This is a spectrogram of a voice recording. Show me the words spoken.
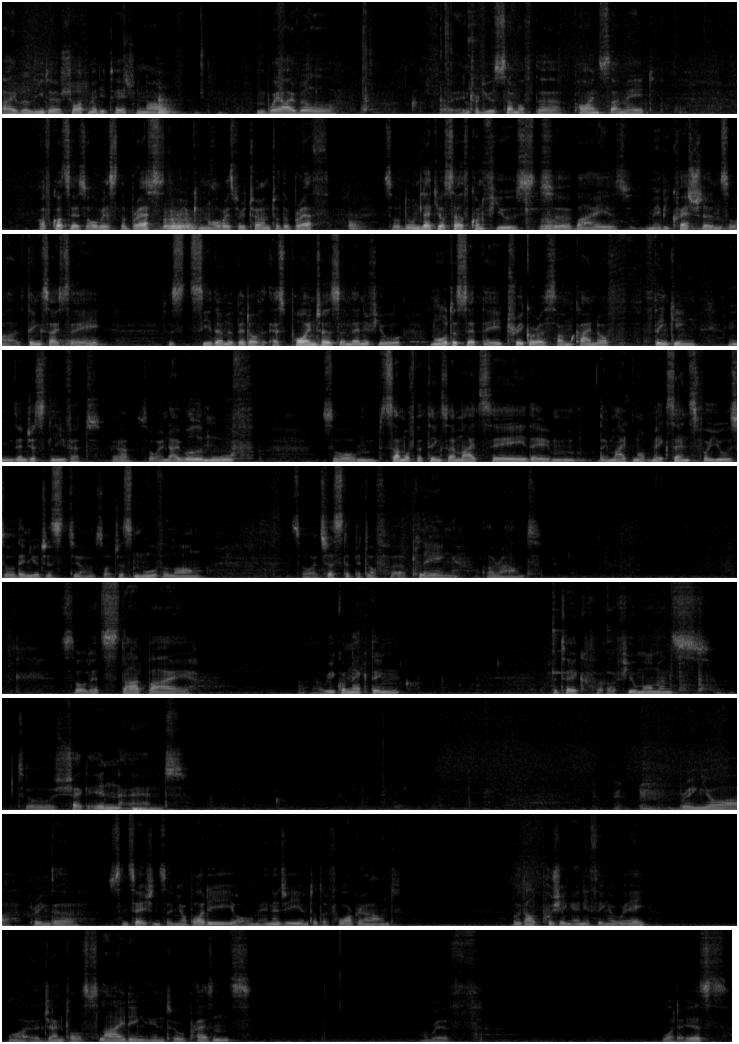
I will lead a short meditation now where I will uh, introduce some of the points I made. Of course, there's always the breath, so you can always return to the breath. So don't let yourself confused uh, by maybe questions or things I say. Just see them a bit of as pointers, and then if you notice that they trigger some kind of thinking, and then just leave it. Yeah. So and I will move. So um, some of the things I might say they they might not make sense for you. So then you just you know so just move along. So it's just a bit of uh, playing around. So let's start by uh, reconnecting. We take a few moments to check in and bring your bring the sensations in your body, your own energy into the foreground without pushing anything away or a gentle sliding into presence with what is.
